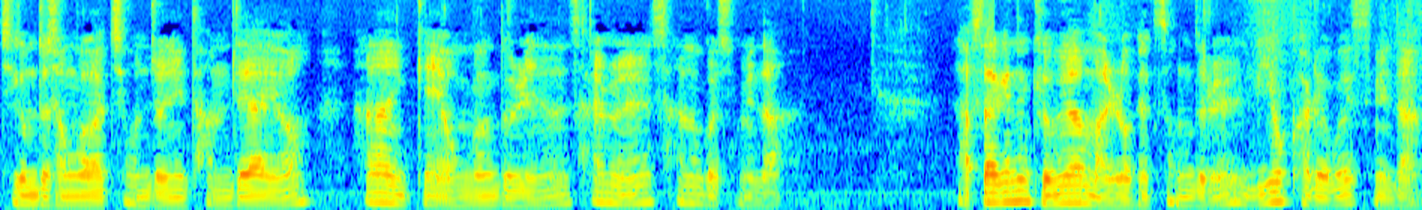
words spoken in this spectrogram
지금도 전과 같이 온전히 담대하여 하나님께 영광 돌리는 삶을 사는 것입니다. 랍사기는 교묘한 말로 백성들을 미혹하려고 했습니다.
